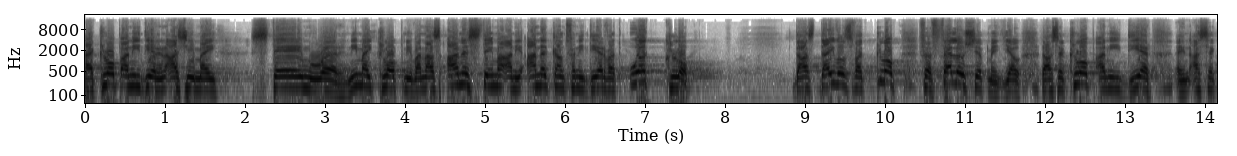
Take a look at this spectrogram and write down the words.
Ek klop aan die deur en as jy my stem hoor, nie my klop nie, want daar's ander stemme aan die ander kant van die deur wat ook klop. Daar's duiwels wat klop vir fellowship met jou. Daar's 'n klop aan die deur en as ek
